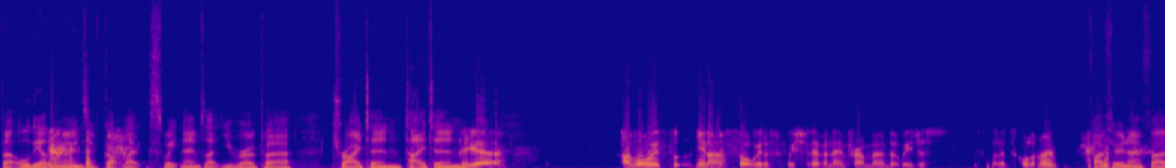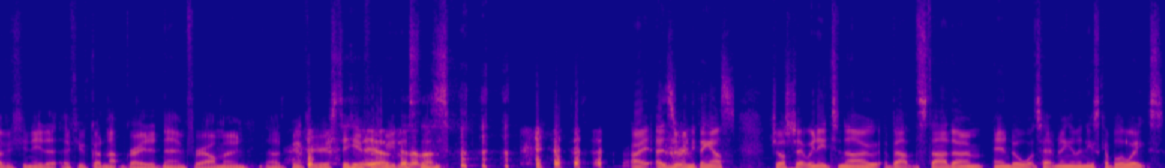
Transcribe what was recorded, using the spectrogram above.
but all the other moons have got like sweet names like Europa, Triton, Titan. Yeah. I've always, you know, thought we'd we should have a name for our moon, but we just decided to call it Moon. Five three nine five. If you need it, if you've got an upgraded name for our moon, I'd be curious to hear Yeah, from you, send it in. listeners. All right. Is there anything else, Josh, that we need to know about the Stardome and/or what's happening in the next couple of weeks?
